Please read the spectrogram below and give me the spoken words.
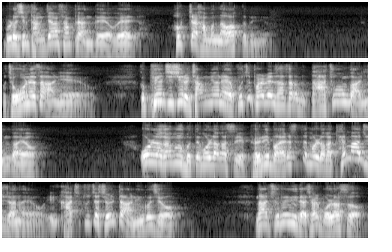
물론 지금 당장은 상패 안 돼요. 왜? 흑작 한번 나왔거든요. 좋은 회사 아니에요. 그 PHC를 작년에 98배에 산 사람들 다 죽은 거 아닌가요? 올라간 건 뭐 때문에 올라갔어요? 변이 바이러스 때문에 올라가 테마주잖아요. 이게 가치 투자 절대 아닌 거죠. 나 주린이다. 잘 몰랐어.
